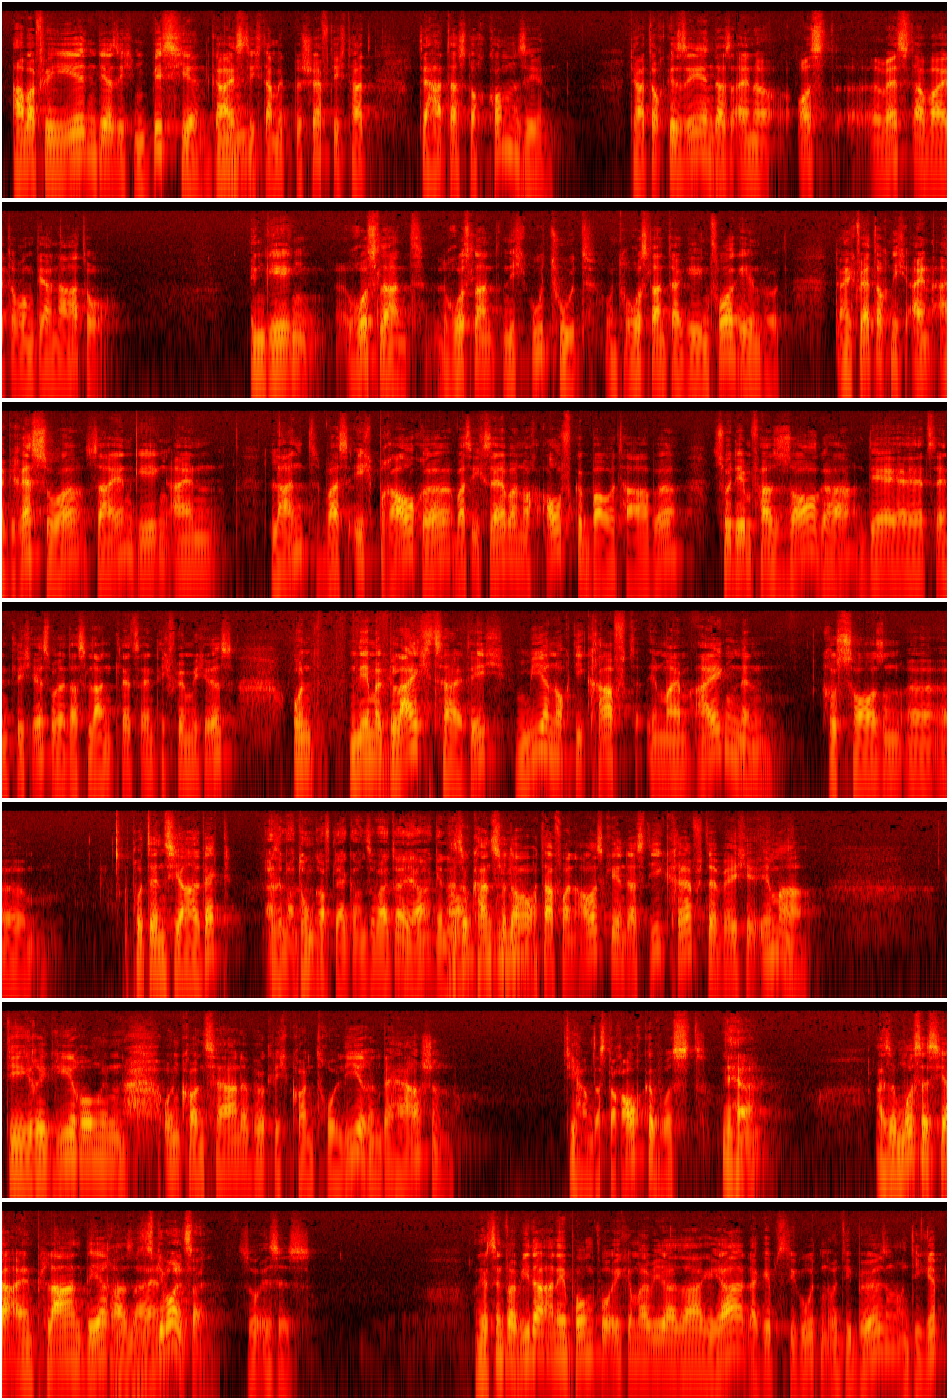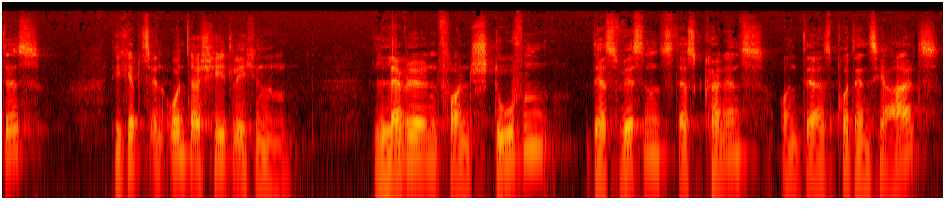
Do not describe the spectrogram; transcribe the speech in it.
Aber für jeden, der sich ein bisschen geistig mhm. damit beschäftigt hat, der hat das doch kommen sehen. Der hat doch gesehen, dass eine Ost-West-Erweiterung der NATO hingegen Russland, Russland nicht gut tut und Russland dagegen vorgehen wird. Ich werde doch nicht ein Aggressor sein gegen ein Land, was ich brauche, was ich selber noch aufgebaut habe, zu dem Versorger, der er letztendlich ist oder das Land letztendlich für mich ist und nehme gleichzeitig mir noch die Kraft in meinem eigenen Ressourcenpotenzial äh, äh weg. Also im Atomkraftwerk und so weiter, ja, genau. Also kannst du mhm. doch auch davon ausgehen, dass die Kräfte, welche immer die Regierungen und Konzerne wirklich kontrollieren, beherrschen, die haben das doch auch gewusst. Ja. Also muss es ja ein Plan derer muss sein. Muss es gewollt sein. So ist es. Und jetzt sind wir wieder an dem Punkt, wo ich immer wieder sage, ja, da gibt es die Guten und die Bösen und die gibt es. Die gibt es in unterschiedlichen Leveln von Stufen des Wissens, des Könnens und des Potenzials.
